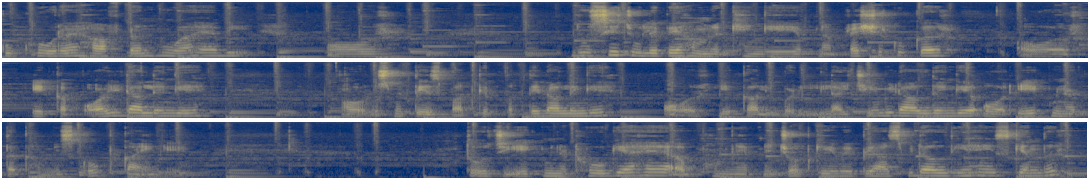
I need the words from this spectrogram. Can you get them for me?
कुक हो रहा है हाफ़ डन हुआ है अभी। और दूसरे चूल्हे पे हम रखेंगे अपना प्रेशर कुकर और एक कप ऑयल डालेंगे और उसमें तेज़पात के पत्ते डालेंगे और ये काली बड़ी इलायचियाँ भी डाल देंगे और एक मिनट तक हम इसको पकाएँगे। तो जी, एक मिनट हो गया है, अब हमने अपने चॉप किए हुए प्याज भी डाल दिए हैं इसके अंदर।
